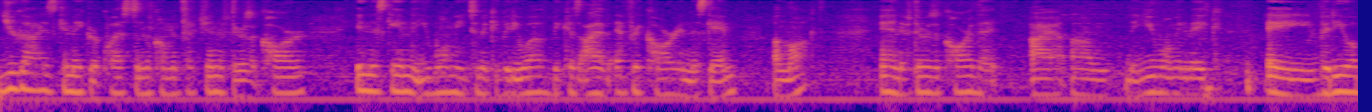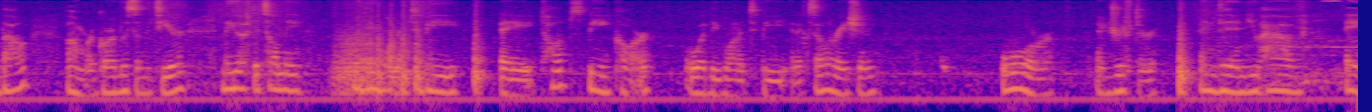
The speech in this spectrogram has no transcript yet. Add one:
you guys can make requests in the comment section if there's a car in this game that you want me to make a video of because I have every car in this game unlocked. And if there's a car that I um, that you want me to make a video about, um, regardless of the tier, then you have to tell me whether you want it to be a top speed car or whether you want it to be an acceleration or a drifter and then you have a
